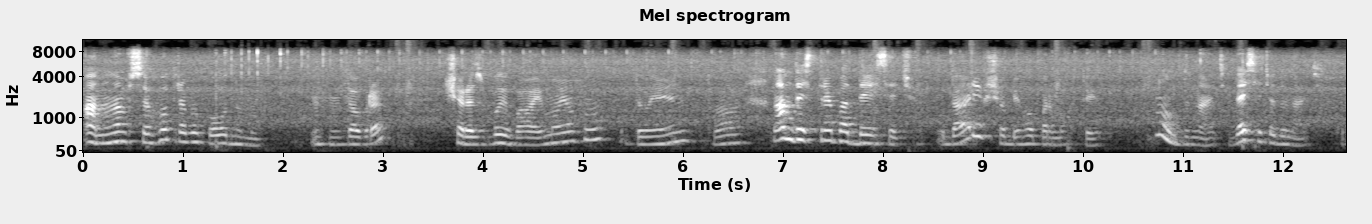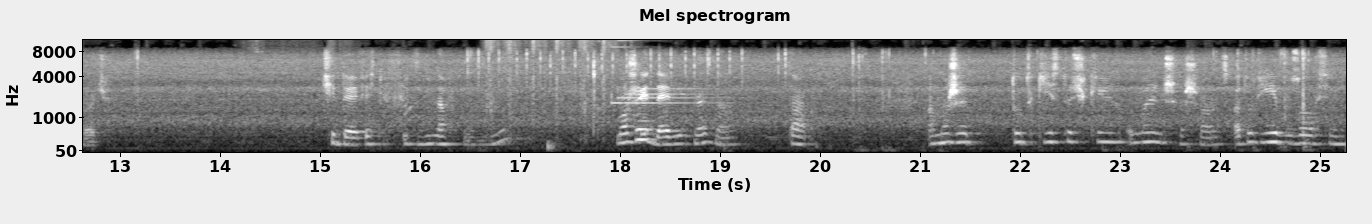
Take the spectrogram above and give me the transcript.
А, ну нам всього треба по одному. Угу, добре. Ще раз вбиваємо його. Один, два. Нам десь треба 10 ударів, щоб його перемогти. Ну, 11. 10-11, коротше. Чи 9. На- ну, Може і 9, не знаю. Так. А може тут кісточки менше шанс, а тут її зовсім.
